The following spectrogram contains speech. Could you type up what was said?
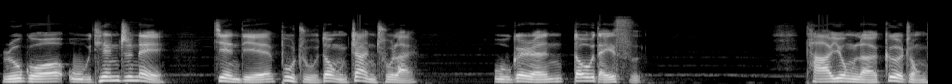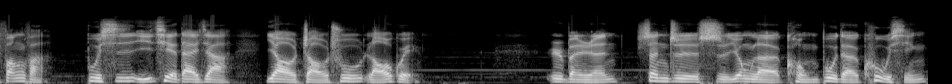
如果五天之内间谍不主动站出来，五个人都得死。”他用了各种方法，不惜一切代价要找出老鬼。日本人甚至使用了恐怖的酷刑。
